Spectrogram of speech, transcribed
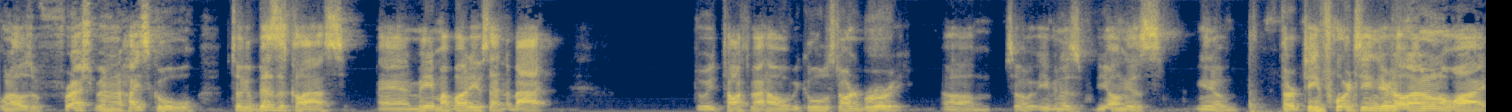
when I was a freshman in high school, took a business class, and me and my buddy who sat in the back, we talked about how it would be cool to start a brewery. Um, so even as young as you know 13 14 years old i don't know why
